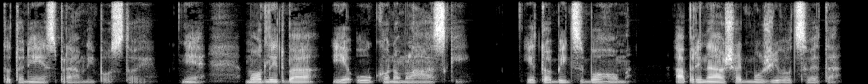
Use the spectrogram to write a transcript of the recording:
Toto nie je správny postoj. Nie. Modlitba je úkonom lásky. Je to byť s Bohom a prinášať mu život sveta.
